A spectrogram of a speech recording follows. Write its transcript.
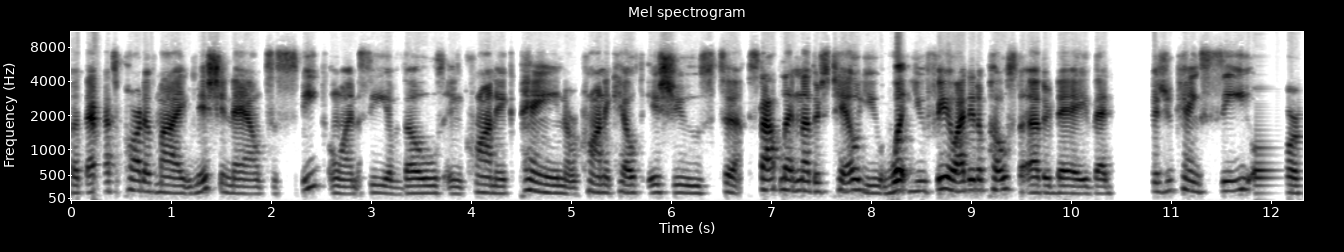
But that's part of my mission now to speak on see of those in chronic pain or chronic health issues to stop letting others tell you what you feel. I did a post the other day that because you can't see or, or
